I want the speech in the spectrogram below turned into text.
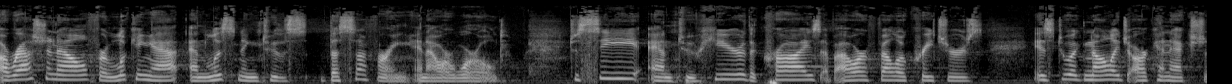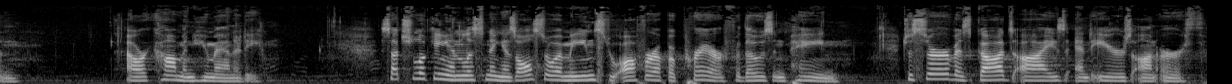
a rationale for looking at and listening to the suffering in our world, to see and to hear the cries of our fellow creatures is to acknowledge our connection our common humanity. Such looking and listening is also a means to offer up a prayer for those in pain, to serve as God's eyes and ears on earth.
